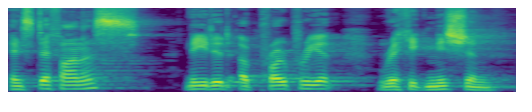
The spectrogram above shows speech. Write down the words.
And Stephanas needed appropriate recognition.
